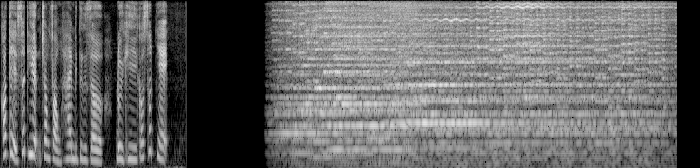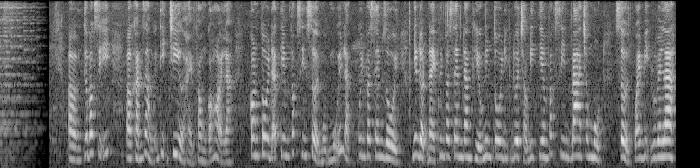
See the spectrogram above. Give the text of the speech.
có thể xuất hiện trong vòng 24 giờ, đôi khi có sốt nhẹ. À, thưa bác sĩ, ờ, khán giả Nguyễn Thị Chi ở Hải Phòng có hỏi là con tôi đã tiêm vaccine sởi một mũi là Quinvasem rồi, nhưng đợt này Quinvasem đang thiếu nên tôi định đưa cháu đi tiêm vaccine 3 trong 1 sởi quay bị rubella.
